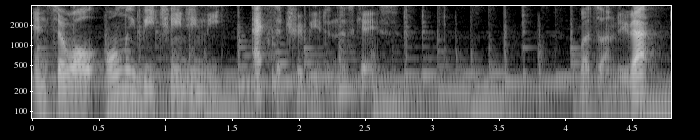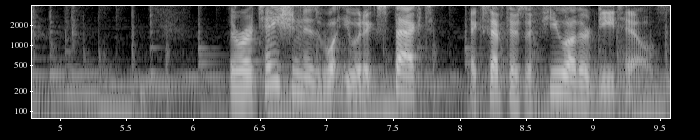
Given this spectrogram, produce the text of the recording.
and so I'll only be changing the X attribute in this case. Let's undo that. The rotation is what you would expect, except there's a few other details.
